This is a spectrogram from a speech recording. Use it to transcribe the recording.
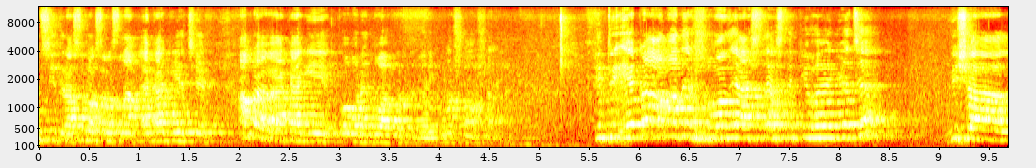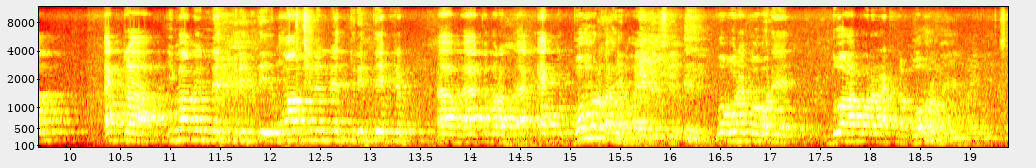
উচিত রাসুল্লাহ সাল্লাম একা গিয়েছেন আমরা একা গিয়ে কবরে দোয়া করতে পারি, কোনো সমস্যা নেই। কিন্তু এটা আমাদের সমাজে আস্তে আস্তে কি হয়ে গিয়েছে? বিশাল একটা ইমামের নেতৃত্বে, মুয়াজ্জিনের নেতৃত্বে একটা একটা বহর বাহির হয়ে গেছে। কবরে কবরে দোয়া করার একটা বহর বাহির হয়ে গেছে।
